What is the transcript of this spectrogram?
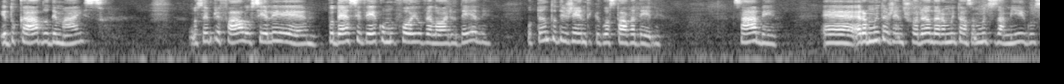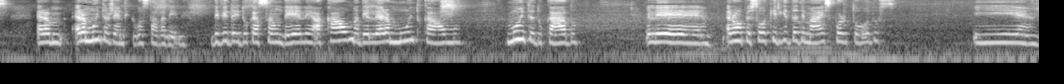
educado demais. Eu sempre falo, se ele pudesse ver como foi o velório dele, o tanto de gente que gostava dele, sabe? É, era muita gente chorando, era muitas, muitos amigos, era, era muita gente que gostava dele. Devido à educação dele, a calma dele, ele era muito calmo, muito educado. Ele era uma pessoa querida demais por todos. E.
